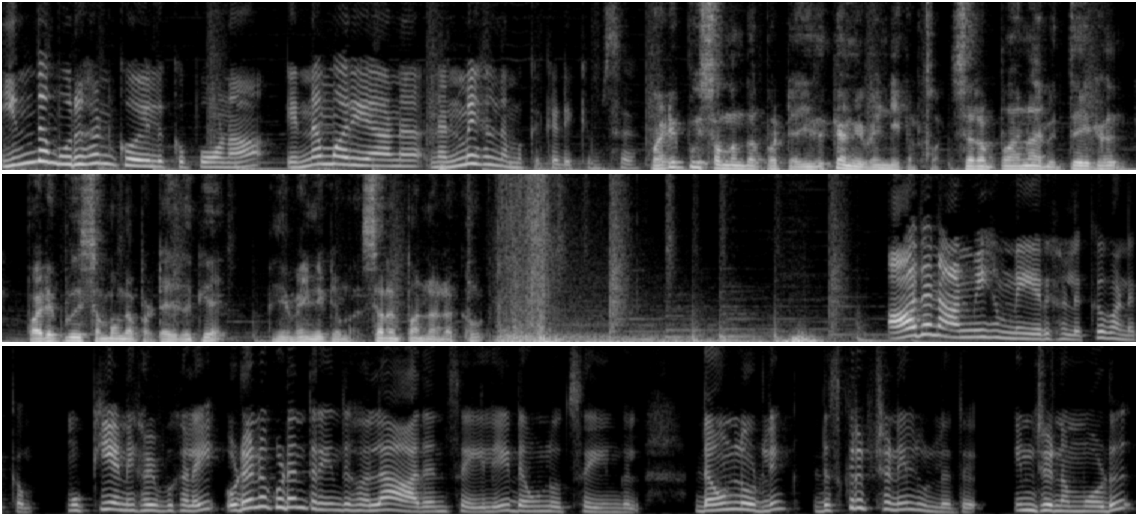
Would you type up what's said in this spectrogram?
இந்த முருகன் கோயிலுக்கு போனால் என்ன மாதிரியான நன்மைகள் நமக்கு கிடைக்கும் சார் படிப்பு சம்பந்தப்பட்ட இதுக்கு அங்கே வேண்டிக்கலாம் சிறப்பான வித்தைகள் படிப்பு சம்பந்தப்பட்ட இதுக்கு அங்கே சிறப்பாக நடக்கும். ஆதன் ஆன்மீகம் நேயர்களுக்கு வணக்கம். முக்கிய நிகழ்வுகளை உடனுக்குடன் தெரிந்து கொள்ள ஆதன் செயலியை டவுன்லோட் செய்யுங்கள். டவுன்லோட் லிங்க் டிஸ்கிரிப்ஷனில் உள்ளது. இன்று நம்மோடு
